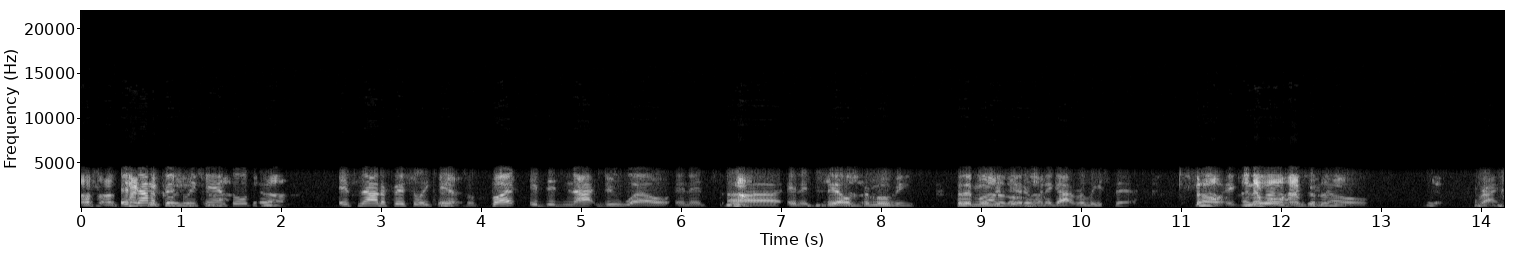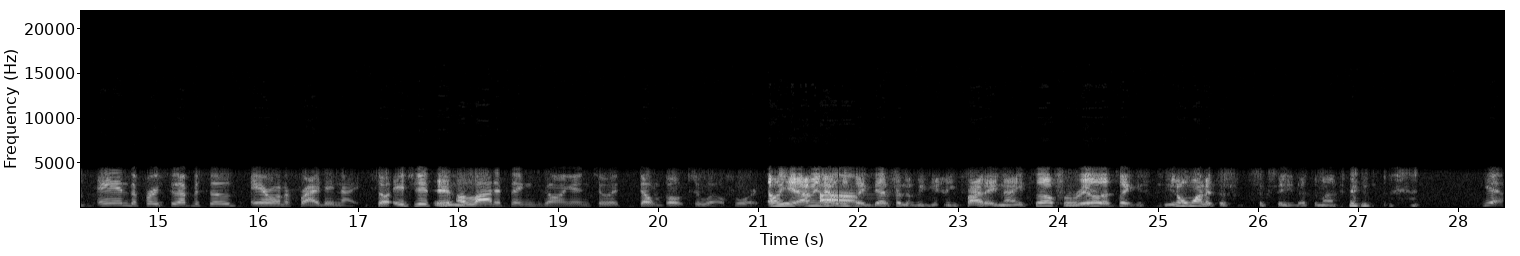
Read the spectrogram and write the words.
Uh, uh, It's not officially it's not. canceled. Yeah. It's not officially Yeah. canceled, but it did not do well in its No. uh, in its sales for movies for the movie Not at all, theater no. when it got released there. So No, it and it won't have good reviews. Yeah. Right, and the first two episodes air on a Friday night, so it just And- a lot of things going into it don't vote too well for it. Oh yeah, I mean that was Um, like dead from the beginning. Friday nights though, for real, Yeah. that's like you don't want it to succeed. That's my opinion. Yeah,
